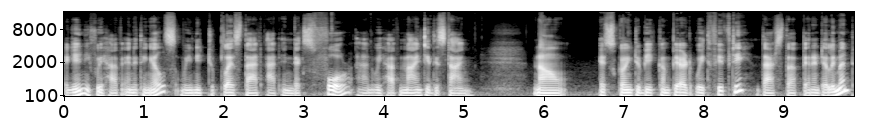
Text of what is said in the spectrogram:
Again if we have anything else we need to place that at index 4 and we have 90 this time. Now it's going to be compared with 50 that's the parent element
